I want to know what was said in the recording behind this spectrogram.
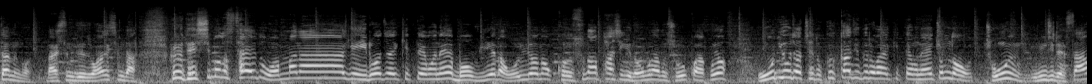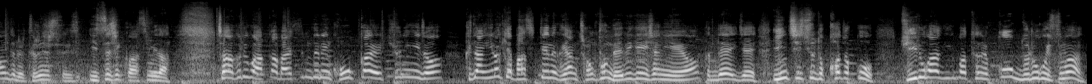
다는것 말씀드리도록 하겠습니다. 그리고 대시보드 스타일도 원만하게 이루어져 있기 때문에 뭐 위에다 올려놓고 수납하시기 너무나도 좋을 것 같고요. 오디오 자체도 끝까지 들어가 있기 때문에 좀 더 좋은 음질의 사운드를 들으실 수 있, 있으실 것 같습니다. 자 그리고 아까 말씀드린 고가의 튜닝이죠. 그냥 이렇게 봤을 때는 그냥 정품 내비게이션이에요. 근데 이제 인치수도 커졌고 뒤로 가기 버튼을 꾹 누르고 있으면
